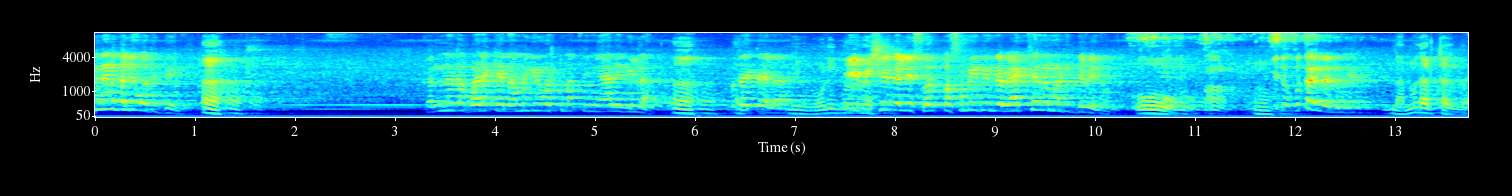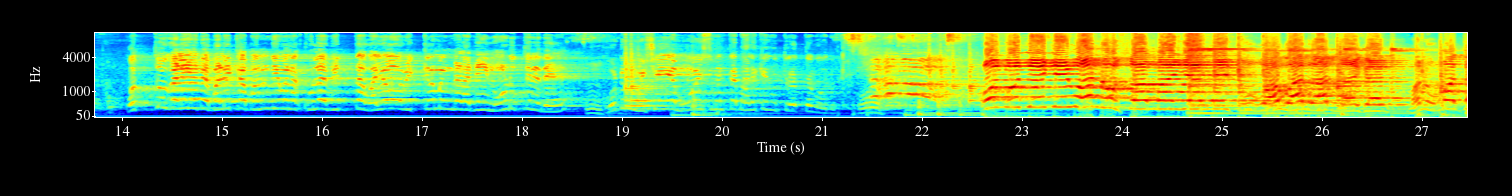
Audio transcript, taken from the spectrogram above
ಕನ್ನಡದಲ್ಲಿ ಓದಿದ್ದೇನೆ. ಹ, ಕನ್ನಡ ಬಳಕೆ ನಮಗಿರುವಷ್ಟು ಮತ್ತೆ ಯಾರಿಗಿಲ್ಲ. ಗೊತ್ತಾಯ್ತಾ ಇಲ್ಲ? ಈ ವಿಷಯದಲ್ಲಿ ಸ್ವಲ್ಪ ಸಮಯದಿಂದ ವ್ಯಾಖ್ಯಾನ ಮಾಡಿದ್ದೇವೆ ನಾವು. ಓ. ಇದು ಗೊತ್ತಾಗಿಲ್ಲ ನಿಮಗೆ? ನನ್ಗೆ ಅರ್ಥ ಆಗಲ್ಲ ಹೊತ್ತುಗಳೆಯದೆ ಬಳಿಕ ಬಂದಿವನ ಕುಲವಿತ್ತ ವಯೋ ವಿಕ್ರಮಗಳ ನೀ ನೋಡುತ್ತಿರದೆ ಕೊಡು ವಿಷಯ ಮೋಹಿಸುವಂತೆ ಬಳಕೆ ಉತ್ತರತ್ತಬಹುದು ಅನುಜಗಿವನು ಸಮಯನಿಸುವವರ ನಗ ಮನುಮತ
